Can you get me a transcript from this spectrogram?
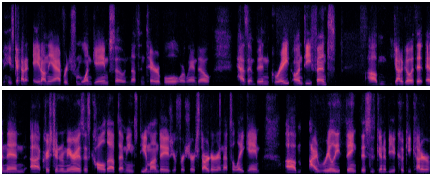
He's got an eight on the average from one game, so nothing terrible. Orlando hasn't been great on defense. Um, you got to go with it. And then uh, Christian Ramirez is called up. That means Diomande is your for sure starter, and that's a late game. Um, I really think this is going to be a cookie cutter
